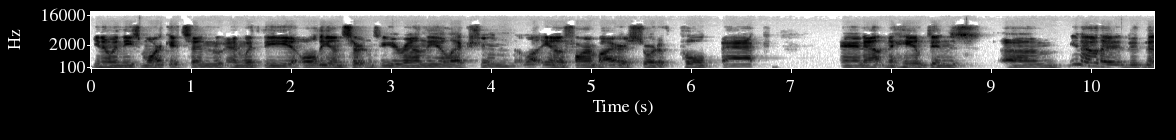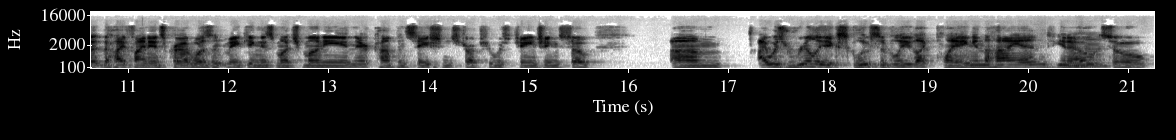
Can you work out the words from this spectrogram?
you know, in these markets. And, and with the, all the uncertainty around the election, a lot, you know, the foreign buyers sort of pulled back and out in the Hamptons, um, you know, the, the, the high finance crowd wasn't making as much money and their compensation structure was changing. So, um, I was really exclusively like playing in the high end, you know, mm-hmm. so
